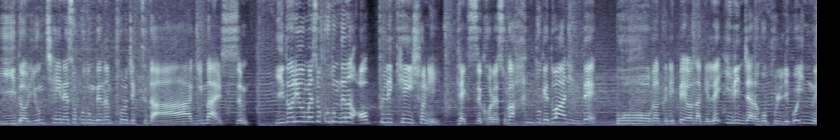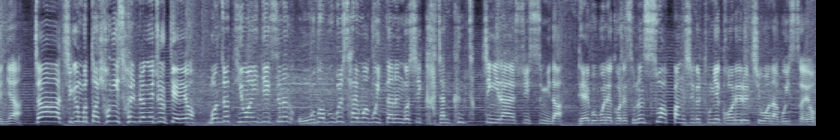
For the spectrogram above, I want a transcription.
이더리움 체인에서 구동되는 프로젝트다 이 말씀. 이더리움에서 구동되는 어플리케이션이 덱스 거래소가 한두 개도 아닌데 뭐가 그리 빼어나길래 1인자라고 불리고 있느냐? 자 지금부터 형이 설명해 줄게요. 먼저 DYDX는 오더북을 사용하고 있다는 것이 가장 큰 특징이라 할 수 있습니다. 대부분의 거래소는 스왑 방식을 통해 거래를 지원하고 있어요.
